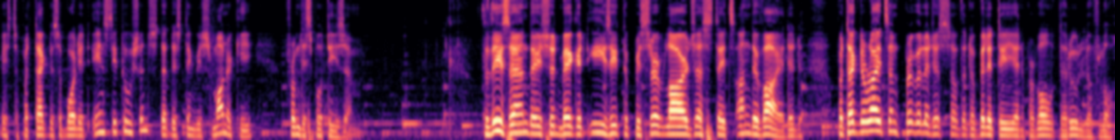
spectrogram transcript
is to protect the subordinate institutions that distinguish monarchy from despotism. To this end, they should make it easy to preserve large estates undivided, protect the rights and privileges of the nobility, and promote the rule of law.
